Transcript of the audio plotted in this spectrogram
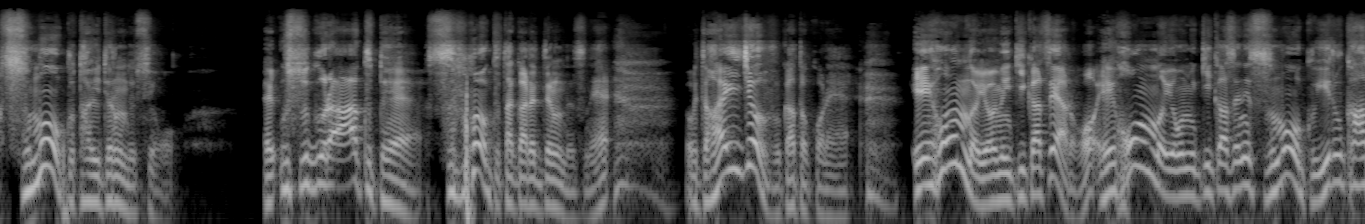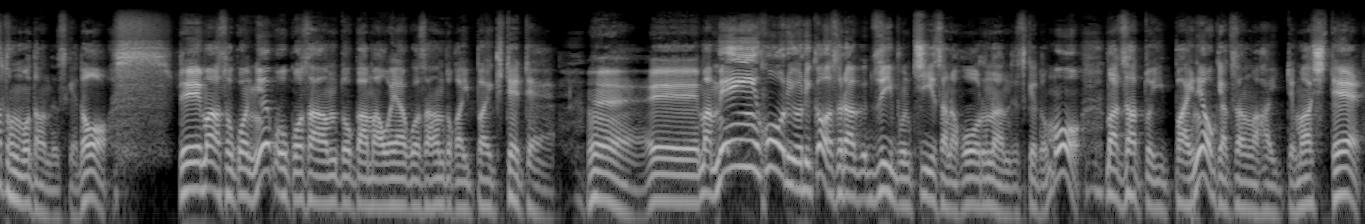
スモーク焚いてるんですよ。え、薄暗くて、スモーク焚かれてるんですね。大丈夫かと、これ。絵本の読み聞かせやろ？絵本の読み聞かせにスモークいるかと思ったんですけど、で、まあそこにね、お子さんとか、まあ親御さんとかいっぱい来てて、えー、えー、まあメインホールよりかはそれは随分小さなホールなんですけども、まあざっといっぱいね、お客さんが入ってまして、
